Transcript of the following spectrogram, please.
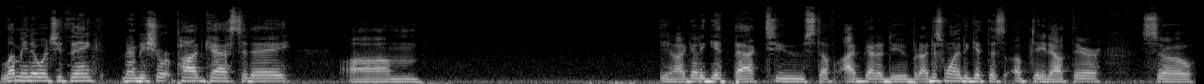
let me know what you think. Going to be short podcast today. Um, you know, I got to get back to stuff I've got to do, but I just wanted to get this update out there. So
